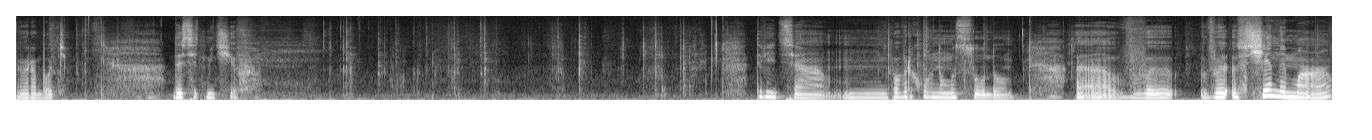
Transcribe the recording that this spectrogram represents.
В роботі. 10 мічів. Дивіться, по Верховному суду е, в, в, ще нема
